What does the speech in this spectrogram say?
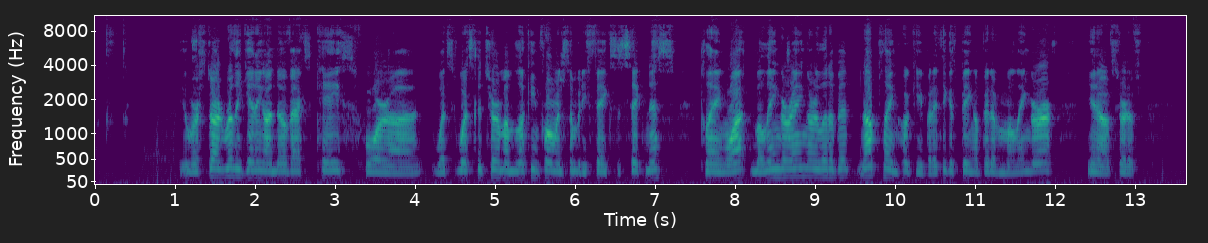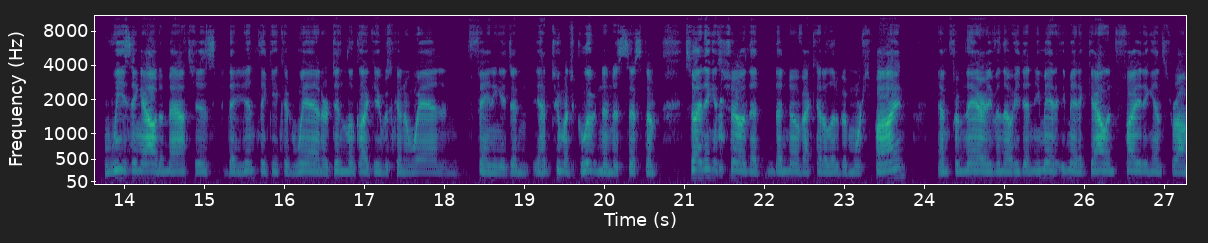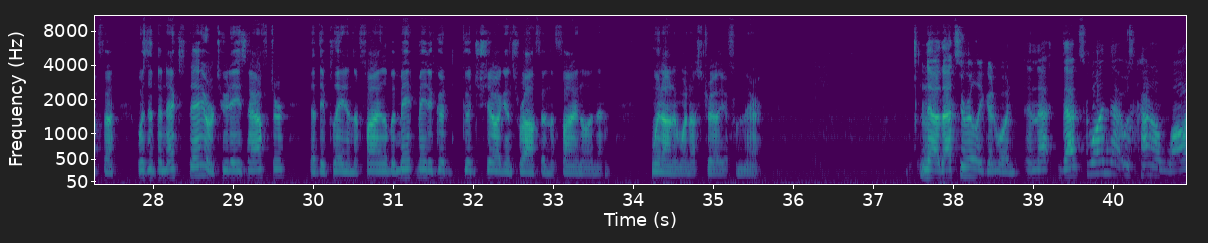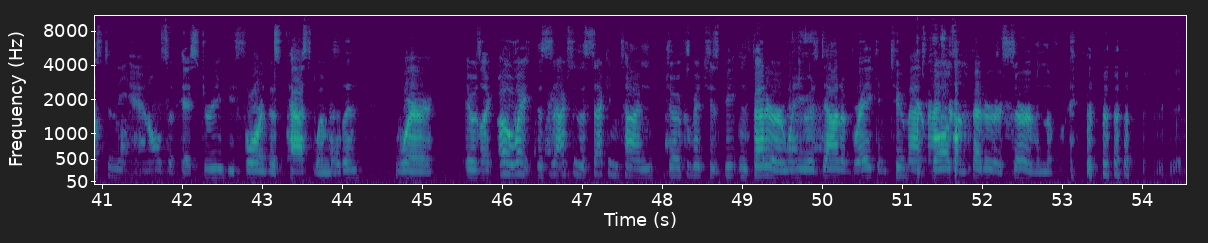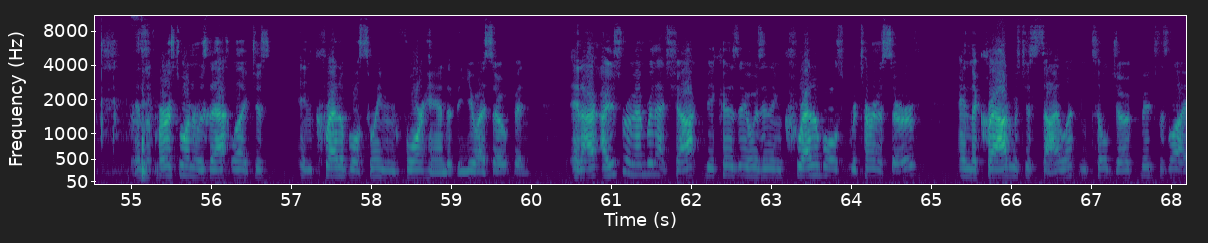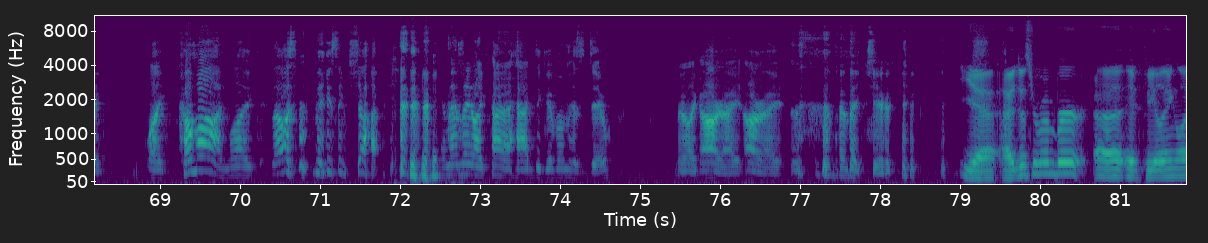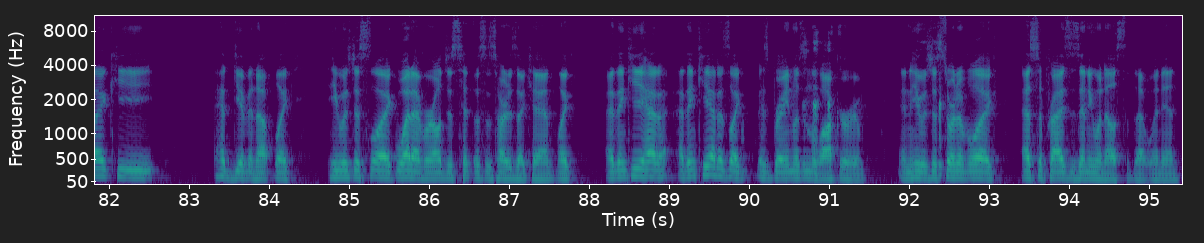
we're really getting on Novak's case for uh, what's what's the term I'm looking for when somebody fakes a sickness playing what malingering or a little bit not playing hooky, but I think it's being a bit of a malingerer. You know, sort of wheezing out of matches that he didn't think he could win or didn't look like he was going to win and feigning he didn't he had too much gluten in his system. So I think it showed that that Novak had a little bit more spine. And from there, even though he didn't, he made he made a gallant fight against Rafa. Was it the next day or two days after that they played in the final? But made made a good good show against Rafa in the final, and then went on and won Australia from there. No, that's a really good one, and that that's one that was kind of lost in the annals of history before this past Wimbledon, where it was like, oh wait, this is actually the second time Djokovic has beaten Federer when he was down a break and two match balls on Federer's serve, in the and the first one was that like just incredible swinging forehand at the U.S. Open, and I, I just remember that shot because it was an incredible return of serve and the crowd was just silent until Djokovic was like, like, come on, like that was an amazing shot. and then they like kind of had to give him his due. They're like, all right, all right. and then they cheered. yeah, I just remember uh, it feeling like he had given up. Like he was just like, whatever, I'll just hit this as hard as I can. Like I think he had, I think he had his like his brain was in the locker room, and he was just sort of like as surprised as anyone else that that went in.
